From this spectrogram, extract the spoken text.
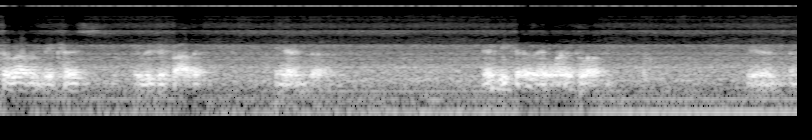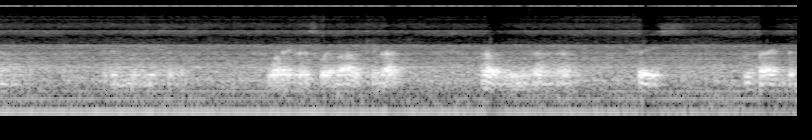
to love him because he was your father. And, uh, and because I wanted to love him. And, uh, and I guess that's why, that's why Bob cannot probably uh, face the fact that,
